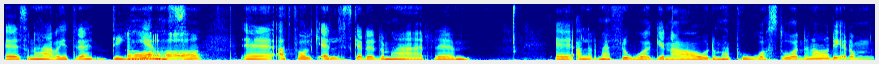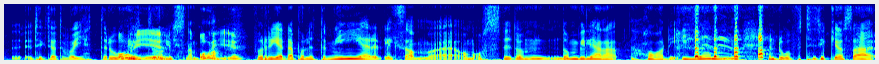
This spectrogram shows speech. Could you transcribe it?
eh, sådana här, vad heter det, DMs. Ja, ja, Eh, att folk älskade de här eh, alla de här frågorna och de här påståendena och det. De tyckte att det var jätteroligt Oj, att lyssna på. Oj. Få reda på lite mer liksom, eh, om oss. Vi- De, de vill gärna ha det igen. Men då tycker jag så här,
